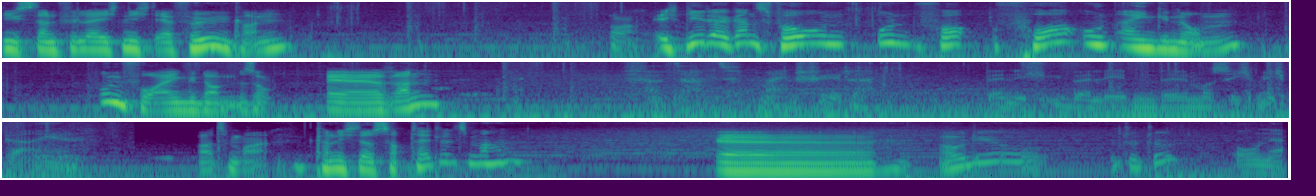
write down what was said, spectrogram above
die es dann vielleicht nicht erfüllen kann. Ich gehe da ganz vor un, un, vor, voruneingenommen. Unvoreingenommen, so, äh, ran. Verdammt, mein Schädel. Wenn ich überleben will, muss ich mich beeilen. Warte mal, kann ich da Subtitles machen? Äh, Audio? Ohne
